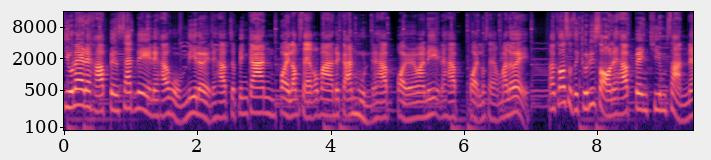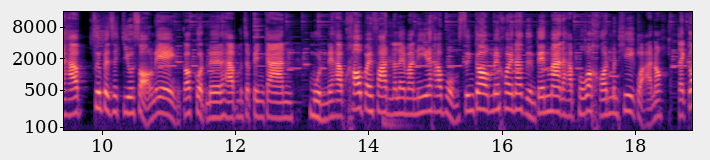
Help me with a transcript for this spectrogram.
กิลแรกนะครับเป็นแซดเน่นะครับผมนี่เลยนะครับจะเป็นการปล่อยลำแสงออกมาโดยการหมุนนะครับปล่อยประมาณนี้นะครับปล่อยลำแสงออกมาเลย แล้วก็ส่วนสกิลที่2นะครับเป็นคิมสันนะครับซึ่งเป็นสกิล2นี่เองก็กดเลยนะครับ มันจะเป็นการหมุนนะครับเข้าไปฟันอะไรมานี้นะครับผมซึ่งก็ไม่ค่อยน่าตื่นเต้นมากนะครับเพราะว่าคอนมันเท่กว่าเนาะแต่ก็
